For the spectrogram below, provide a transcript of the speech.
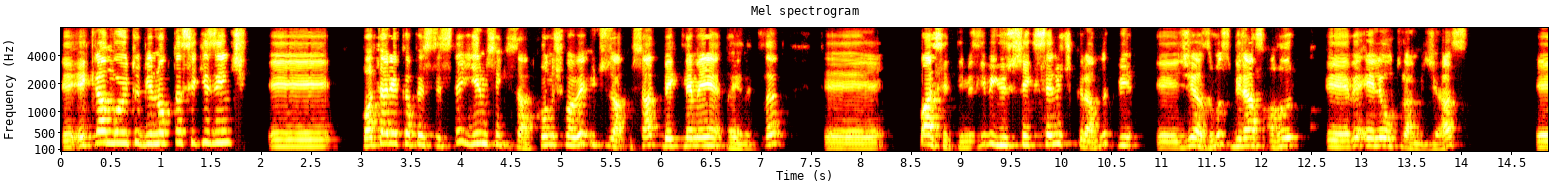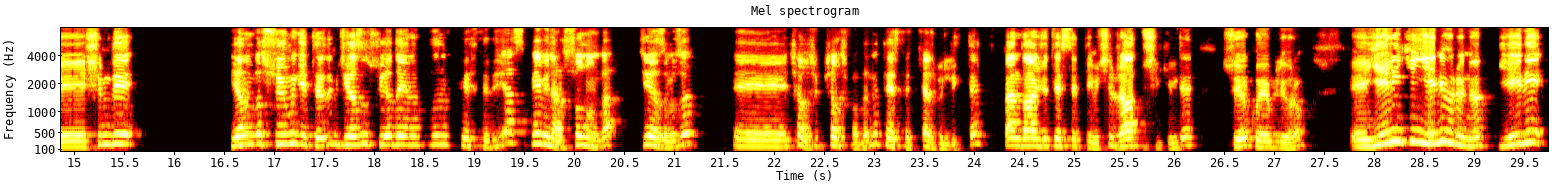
E, ekran boyutu 1.8 inç, e, batarya kapasitesi de 28 saat konuşma ve 360 saat beklemeye dayanıklı. E, bahsettiğimiz gibi 183 gramlık bir e, cihazımız. Biraz ağır e, ve ele oturan bir cihaz. E, şimdi yanımda suyumu getirdim. Cihazın suya dayanıklılığını test edeceğiz. Webinar sonunda cihazımızı e, çalışıp çalışmadığını test edeceğiz birlikte. Ben daha önce test ettiğim için rahat bir şekilde suya koyabiliyorum. E, Yeelink'in yeni ürünü, yeni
